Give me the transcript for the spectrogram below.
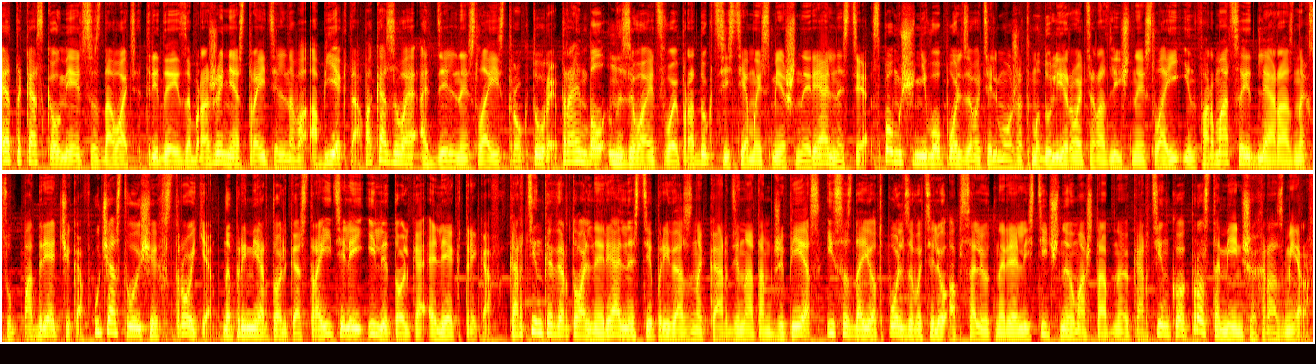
Эта каска умеет создавать 3D-изображение строительного объекта, показывая отдельные слои структуры. Trimble называет свой продукт системой смешанной реальности. С помощью него пользователь может модулировать различные слои информации для разных субподрядчиков, участвующих в стройке, например, только строителей или только электриков. Картинка виртуальной реальности привязана к координатам GPS и создает пользователю абсолютно реалистичную обычную масштабную картинку, просто меньших размеров.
